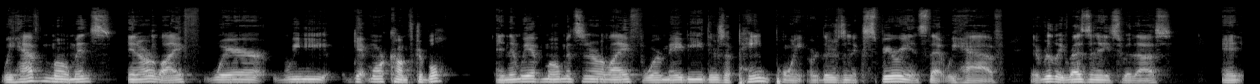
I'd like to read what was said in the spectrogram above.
we have moments in our life where we get more comfortable and then we have moments in our life where maybe there's a pain point or there's an experience that we have that really resonates with us and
